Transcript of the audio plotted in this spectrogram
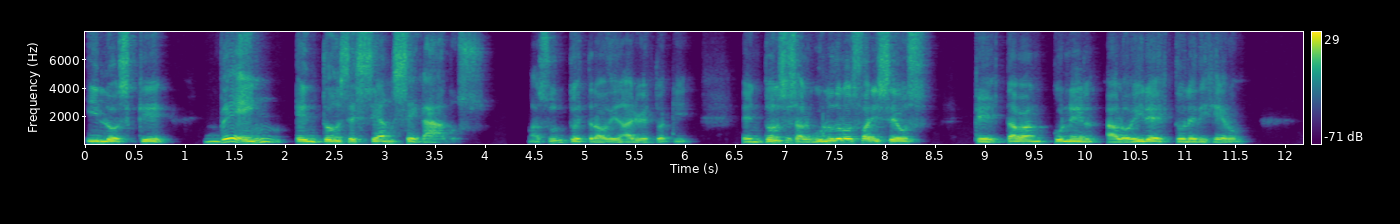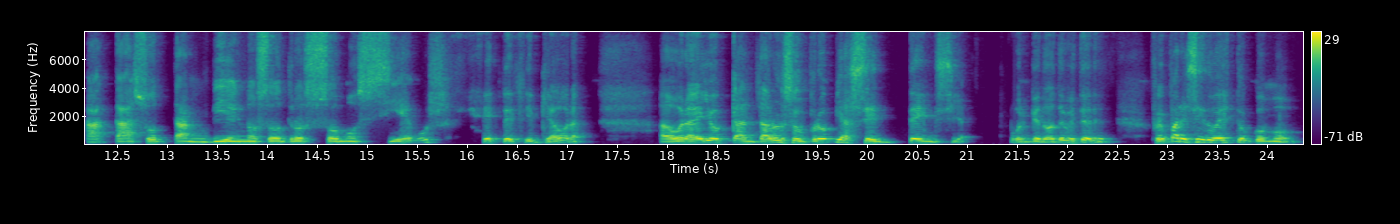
y los que ven, entonces sean cegados. Asunto extraordinario esto aquí. Entonces algunos de los fariseos que estaban con él al oír esto le dijeron, ¿acaso también nosotros somos ciegos? Es decir, que ahora, ahora ellos cantaron su propia sentencia, porque no ustedes, fue parecido esto como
